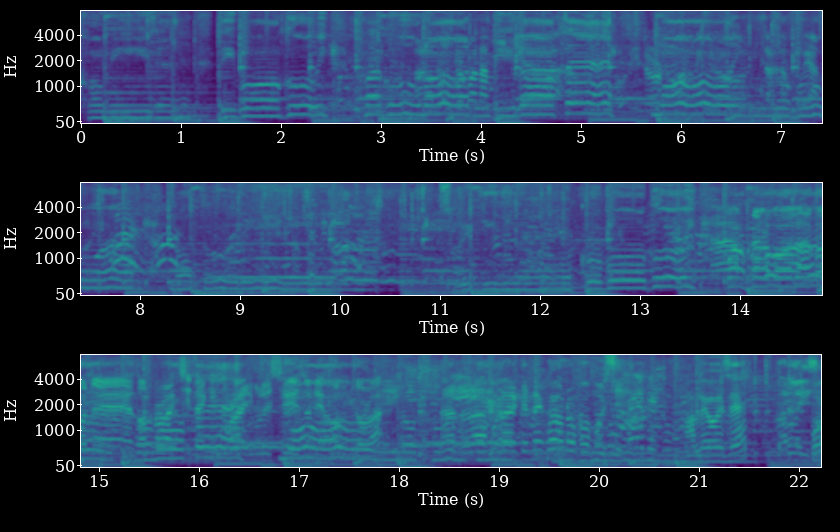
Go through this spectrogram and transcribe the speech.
সমীৰে দিনতে মই নোহোৱাৰ বাতৰি। স্মৃতিয়ে আগত এজন দৰাক চিনাকি কৰাই দিব লৈছোঁ এজনী হ'ল দৰা দৰা আপোনাৰ কেনেকুৱা অনুভৱ হৈছে ভালে হৈছে ভাল লাগিছে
